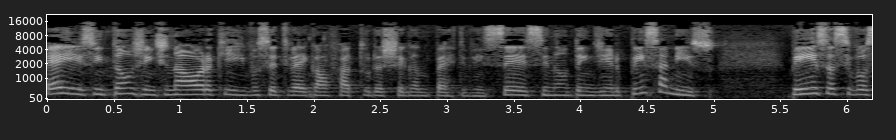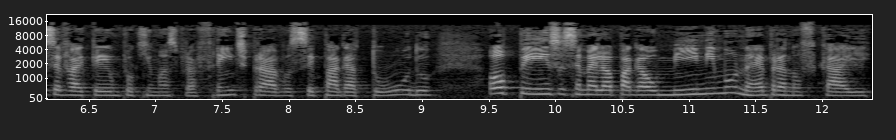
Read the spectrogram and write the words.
É isso. Então, gente, na hora que você tiver com a fatura chegando perto de vencer, se não tem dinheiro, pensa nisso. Pensa se você vai ter um pouquinho mais para frente para você pagar tudo, ou pensa se é melhor pagar o mínimo, né, para não ficar aí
